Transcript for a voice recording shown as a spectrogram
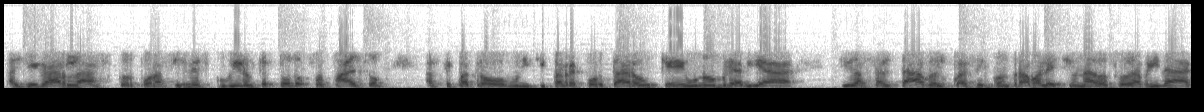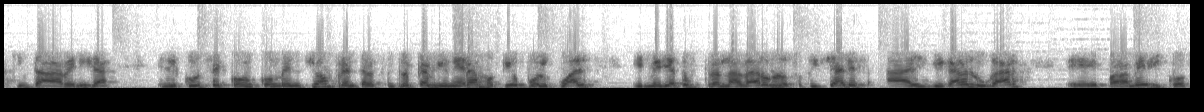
Al llegar las corporaciones descubrieron que todo fue falso. Al C4 municipal reportaron que un hombre había sido asaltado, el cual se encontraba lesionado sobre la avenida Quinta Avenida en el cruce con Convención frente a la central camionera, motivo por el cual inmediato se trasladaron los oficiales. Al llegar al lugar, eh, paramédicos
